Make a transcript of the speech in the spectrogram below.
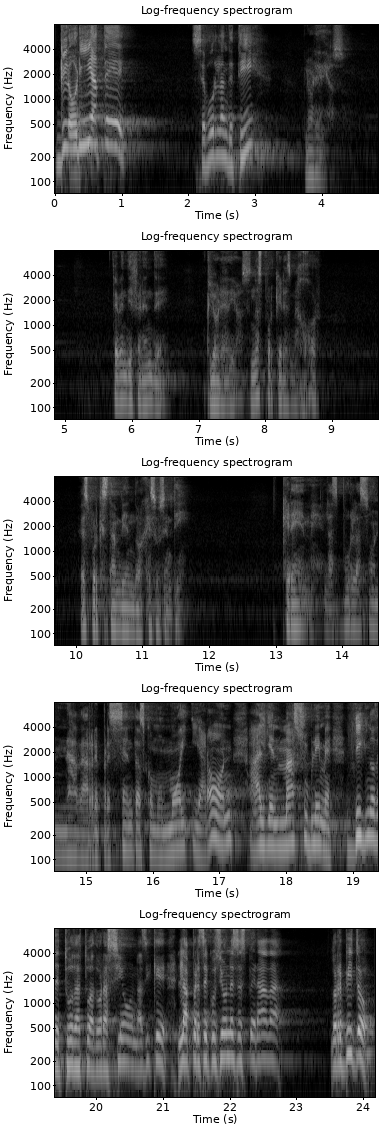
Gloríate. ¿Se burlan de ti? Gloria a Dios. Te ven diferente. Gloria a Dios. No es porque eres mejor, es porque están viendo a Jesús en ti. Créeme, las burlas son nada. Representas como Moy y Aarón a alguien más sublime, digno de toda tu adoración. Así que la persecución es esperada. Lo repito,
